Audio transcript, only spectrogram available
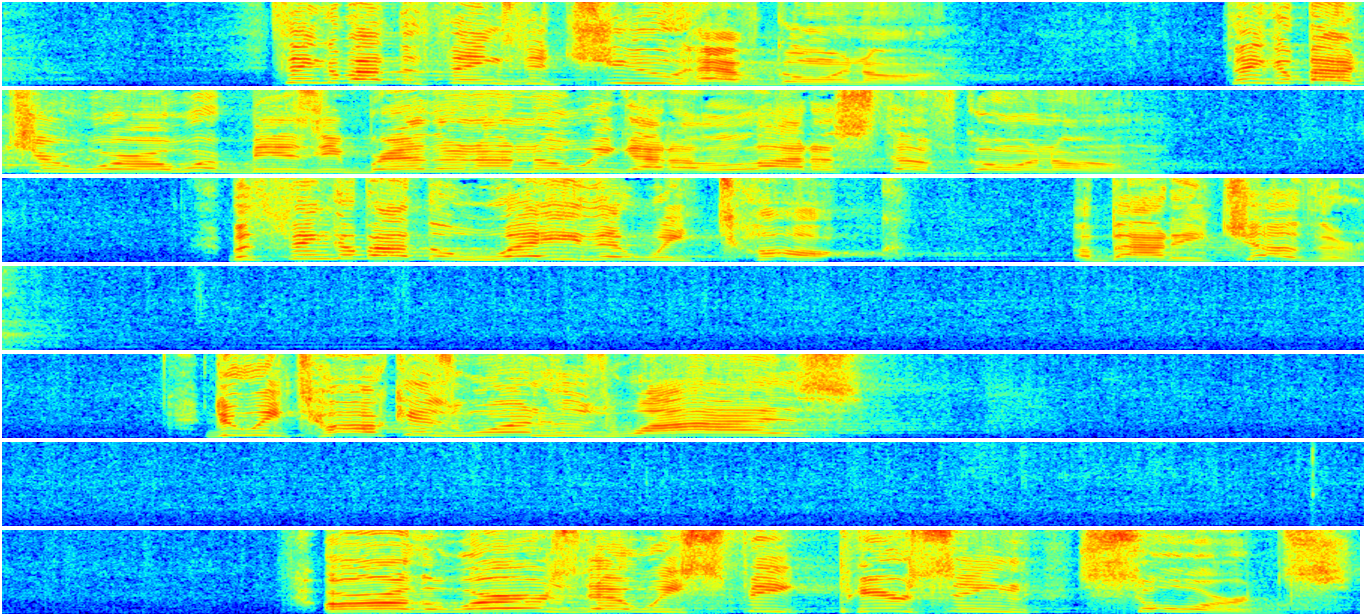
Think about the things that you have going on. Think about your world. We're busy, brethren. I know we got a lot of stuff going on. But think about the way that we talk about each other. Do we talk as one who's wise? Or are the words that we speak piercing swords?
